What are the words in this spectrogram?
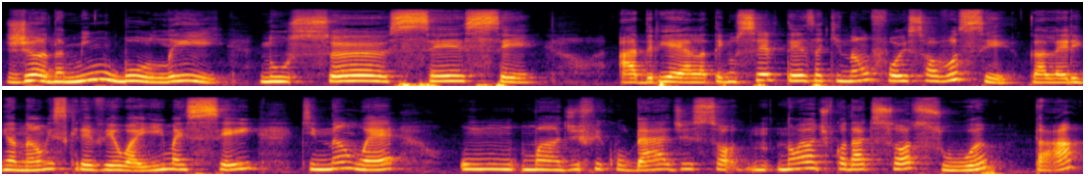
Jana, me embolei no CCC. Adriela, tenho certeza que não foi só você. Galerinha não escreveu aí, mas sei que não é um, uma dificuldade só, não é uma dificuldade só sua, tá?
